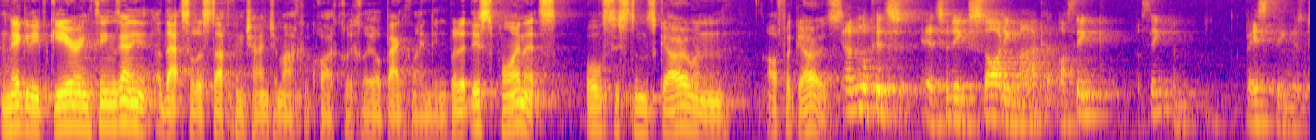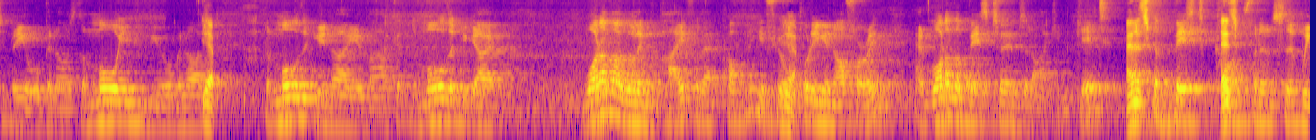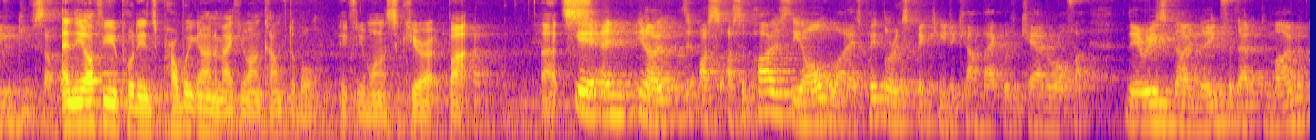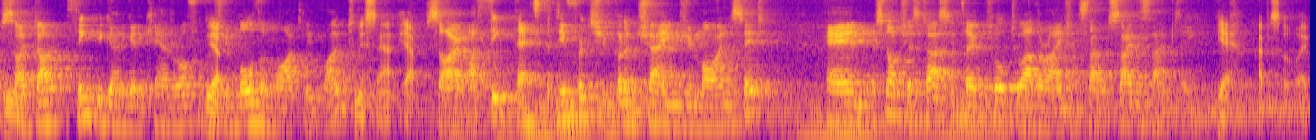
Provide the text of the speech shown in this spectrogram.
negative gearing things any that sort of stuff can change the market quite quickly or bank lending but at this point it's all systems go and off it goes And look, it's it's an exciting market. I think I think the best thing is to be organised. The more you can be organised, Yep. the more that you know your market, the more that you go, what am I willing to pay for that property if you're Yep. putting an offer in, and what are the best terms that I can get? And That's the best confidence that we could give someone. and the offer you put in is probably going to make you uncomfortable if you want to secure it but that's Yeah, and you know, I, I, I suppose the old ways, people are expecting you to come back with a counter offer. There is no need for that at the moment, so mm. don't think you're going to get a counter offer because Yep. you more than likely won't. miss out yeah So I think that's the difference. You've got to change your mindset, and it's not just us. If they talk to other agents, they will say the same thing. Yeah, absolutely.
